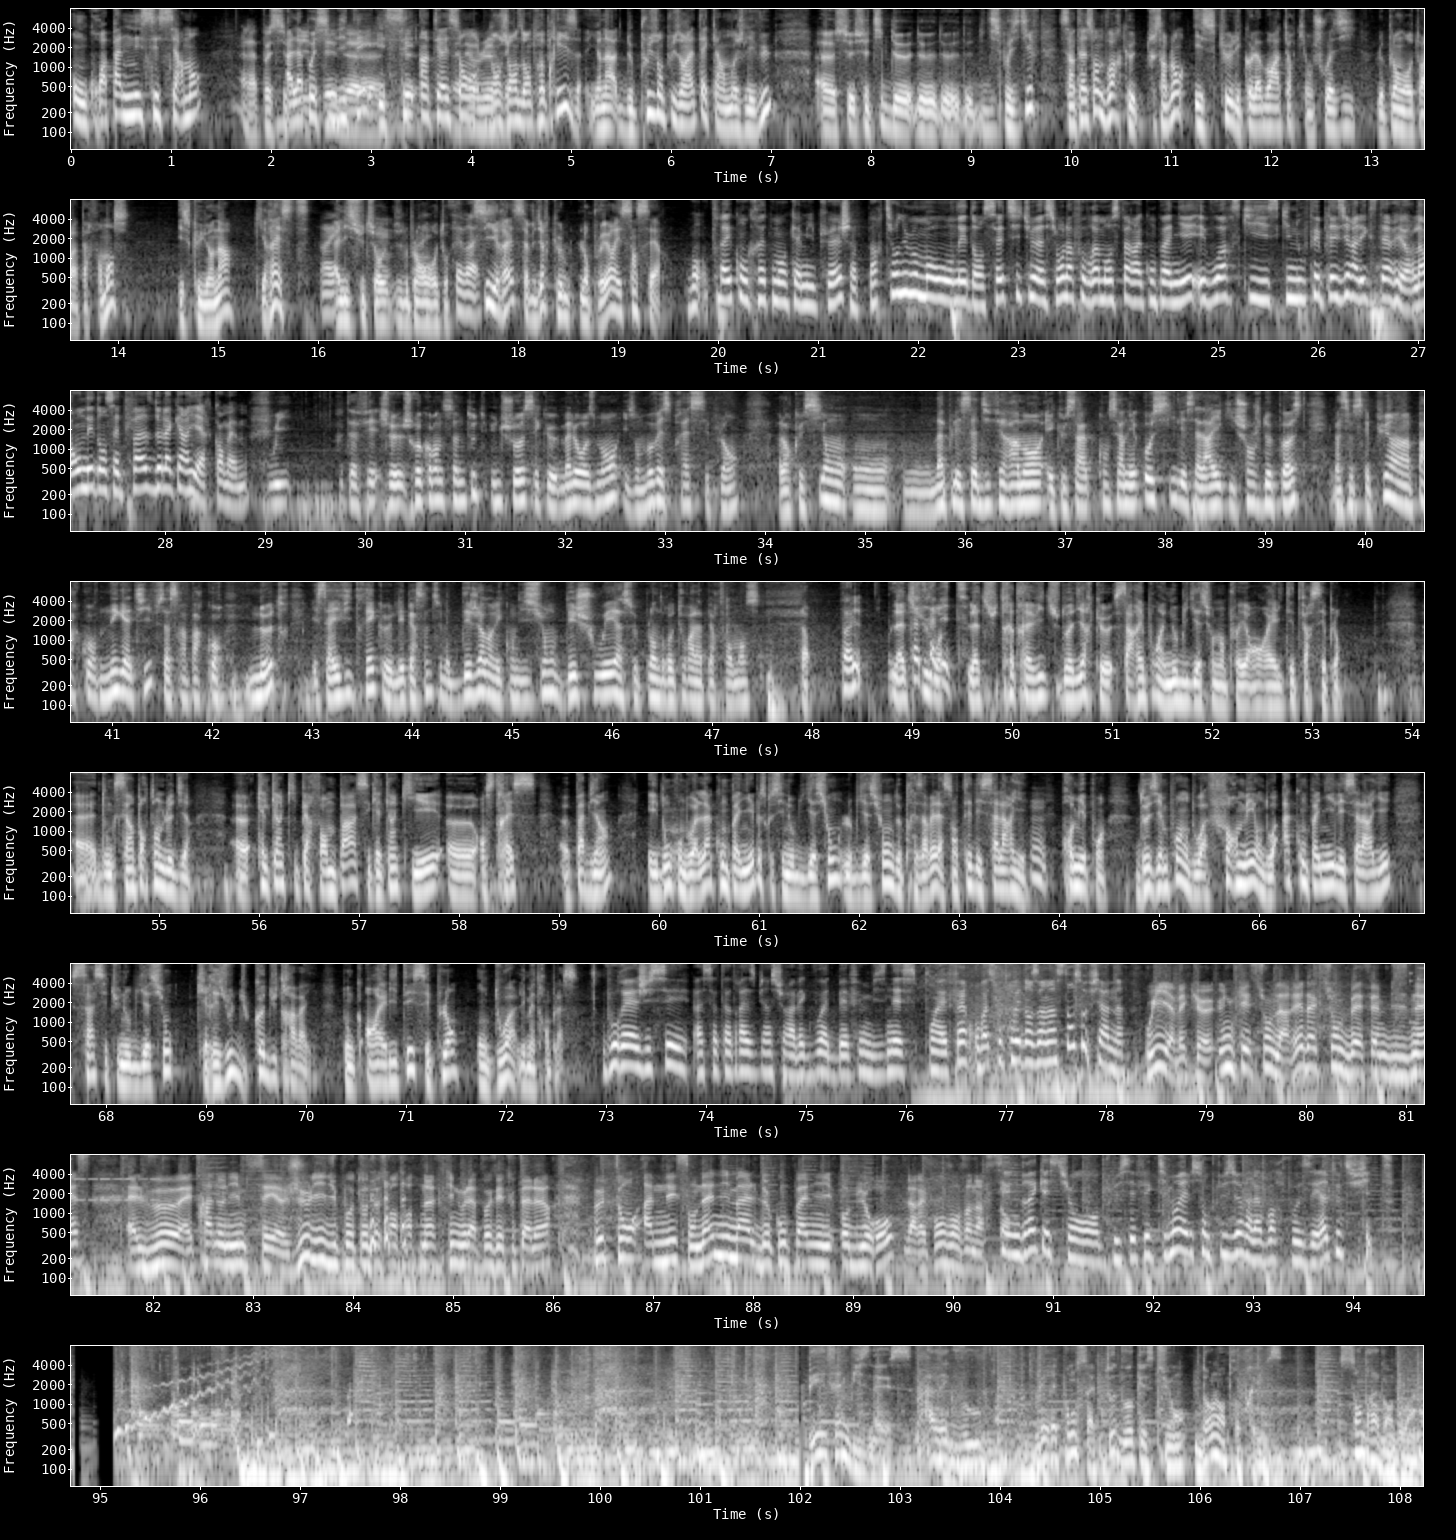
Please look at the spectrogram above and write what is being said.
on ne croit pas nécessairement À la possibilité. à la possibilité, de- et c'est intéressant dans ce genre d'entreprise. Il y en a de plus en plus dans la tech. hein. Moi, je l'ai vu, euh, ce, ce type de, de- de- de dispositif. C'est intéressant de voir que, tout simplement, est-ce que les collaborateurs qui ont choisi le plan de retour à la performance, est-ce qu'il y en a qui restent Ouais. à l'issue de ce- le plan de retour? S'ils restent, ça veut dire que l'employeur est sincère. Bon, très concrètement, Camille Puech, à partir du moment où on est dans cette situation, là, faut vraiment se faire accompagner et voir ce qui, ce qui nous fait plaisir à l'extérieur. Là, on est dans cette phase de la carrière quand même. Oui, tout à fait. Je, je recommande somme toute une chose, c'est que malheureusement, ils ont mauvaise presse ces plans. Alors que si on, on- on appelait ça différemment et que ça concernait aussi les salariés qui changent de poste, eh ben, ce serait plus un parcours négatif, ça serait un parcours neutre et ça éviterait que les personnes se mettent déjà dans les conditions d'échouer à ce plan de retour à la performance. Paul, Là-dessus, Très, très moi- vite. là-dessus, très très vite, je dois dire que ça répond à une obligation de l'employeur en réalité de faire ses plans. Euh, donc c'est important de le dire. Euh, quelqu'un qui performe pas, c'est quelqu'un qui est euh, en stress, pas bien, et donc on doit l'accompagner parce que c'est une obligation, l'obligation de préserver la santé des salariés. Mm. Premier point. Deuxième point, on doit former, on doit accompagner les salariés. Ça, c'est une obligation qui résulte du code du travail. Donc en réalité, ces plans, on doit les mettre en place. Vous réagissez à cette adresse, bien sûr, avec vous, à bfmbusiness.fr. On va se retrouver dans un instant, Sofiane. Oui, avec euh, une question de la rédaction de BFM Business. Elle veut être anonyme. C'est euh, Julie du poteau 239 qui nous l'a posée tout à l'heure. Peut-on amener son animal de compagnie au bureau? La réponse dans un instant. C'est une vraie question en plus. Effectivement, elles sont plusieurs à l'avoir posée. À tout de suite. BFM Business, avec vous, les réponses à toutes vos questions dans l'entreprise. Sandra Gandoin.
